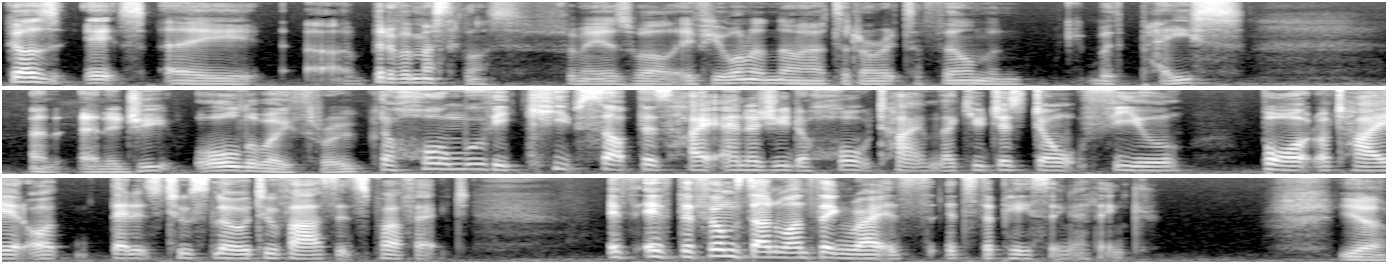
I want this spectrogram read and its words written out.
because it's a, a bit of a masterclass for me as well. If you want to know how to direct a film and with pace and energy all the way through, The whole movie keeps up this high energy the whole time. Like you just don't feel bored or tired or that it's too slow, too fast. It's perfect. If if the film's done one thing right, it's it's the pacing. I think. yeah,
